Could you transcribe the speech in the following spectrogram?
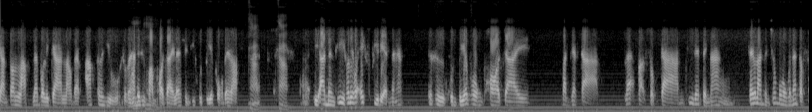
การต้อนรับและบริการเราแบบ After You ถูกไหมฮะนี่คือความพอใจและสิ่งที่คุณปิยพงศ์ได้รับครับครับอ่าอีกอันหนึ่งที่เขาเรียกว่า experience นะฮะก็คือคุณปิยพงศ์พอใจบรรยากาศ และประสบการณ์ที่ได้ไปนั่ง ใช้เวลาหนึ่งชั่วโมงไปนั่งกับแฟ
